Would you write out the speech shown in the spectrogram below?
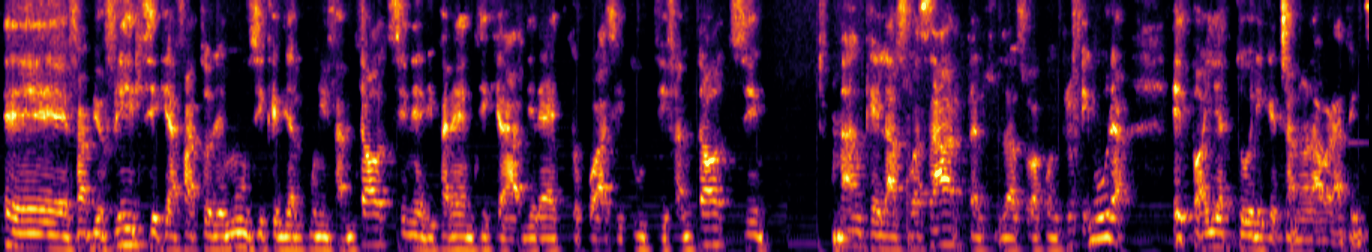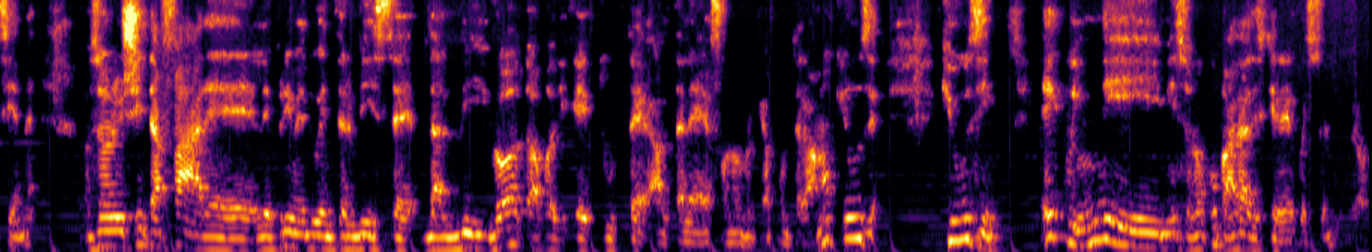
eh, Fabio Frizzi che ha fatto le musiche di alcuni fantozzi, nei riparenti che ha diretto quasi tutti i fantozzi ma anche la sua sarta, la sua controfigura e poi gli attori che ci hanno lavorato insieme. Sono riuscita a fare le prime due interviste dal vivo, dopodiché tutte al telefono perché appunto eravamo chiuse, chiusi e quindi mi sono occupata di scrivere questo libro.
